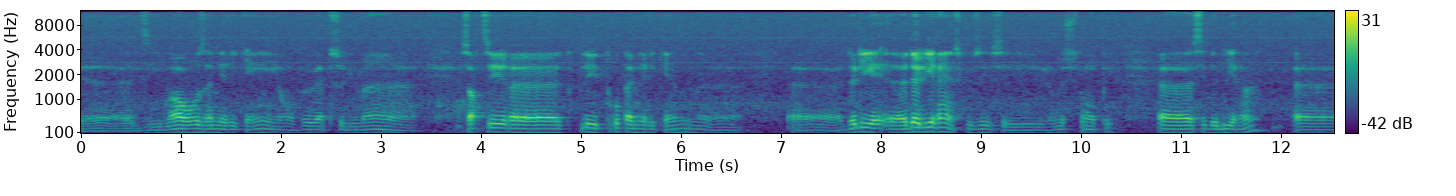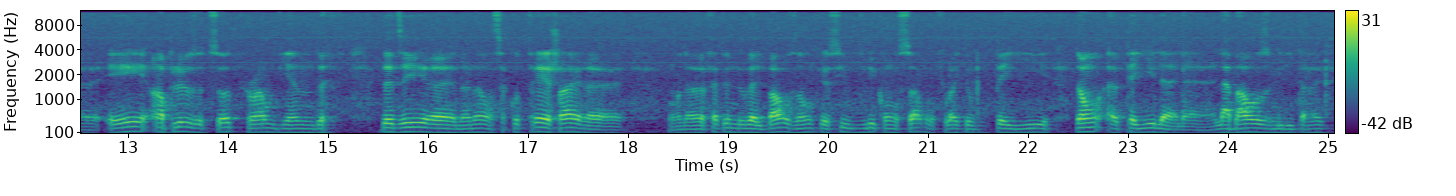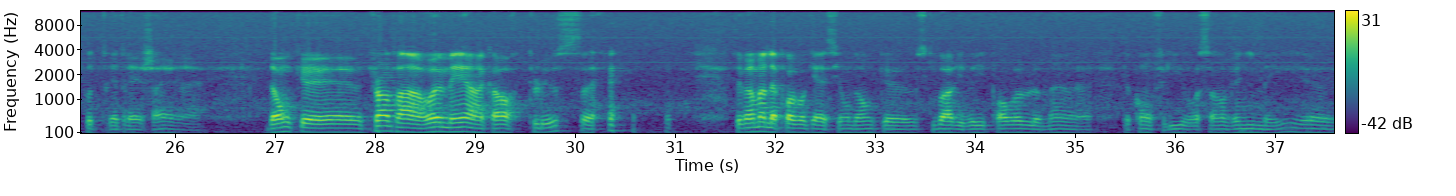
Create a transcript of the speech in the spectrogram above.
dit mort aux Américains et on veut absolument sortir toutes les troupes américaines de l'Iran, excusez, je me suis trompé, euh, c'est de l'Iran. et en plus de ça, Trump vient de, dire non, non, ça coûte très cher. on a fait une nouvelle base, donc si vous voulez qu'on sorte, il va que vous payiez, donc payer la, base militaire qui coûte très très cher. Donc, Trump en remet encore plus. c'est vraiment de la provocation. Donc, ce qui va arriver, probablement, le conflit va s'envenimer. Euh,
